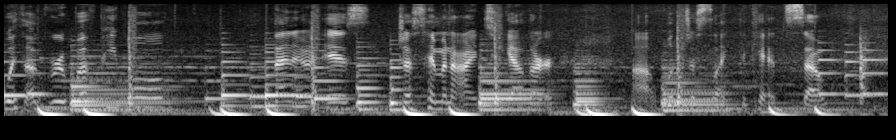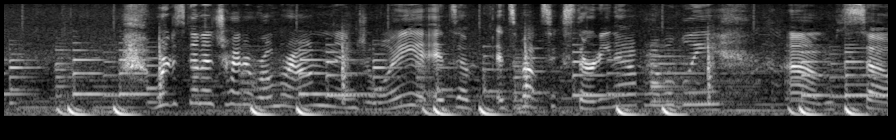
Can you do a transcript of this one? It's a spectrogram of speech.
With a group of people than it is just him and I together uh, with just like the kids. So we're just gonna try to roam around and enjoy. It's a it's about 6:30 now probably. Um, so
